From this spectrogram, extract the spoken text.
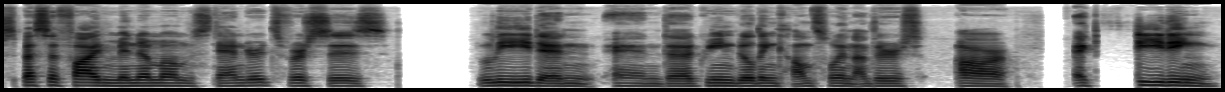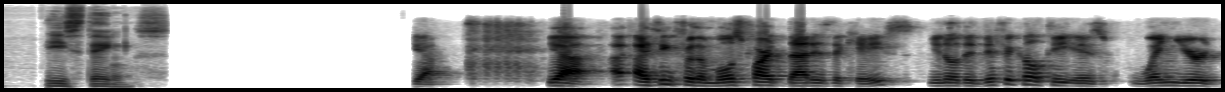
specify minimum standards versus LEED and and uh, green building council and others are exceeding these things. Yeah. Yeah. I, I think for the most part, that is the case. You know, the difficulty is when you're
